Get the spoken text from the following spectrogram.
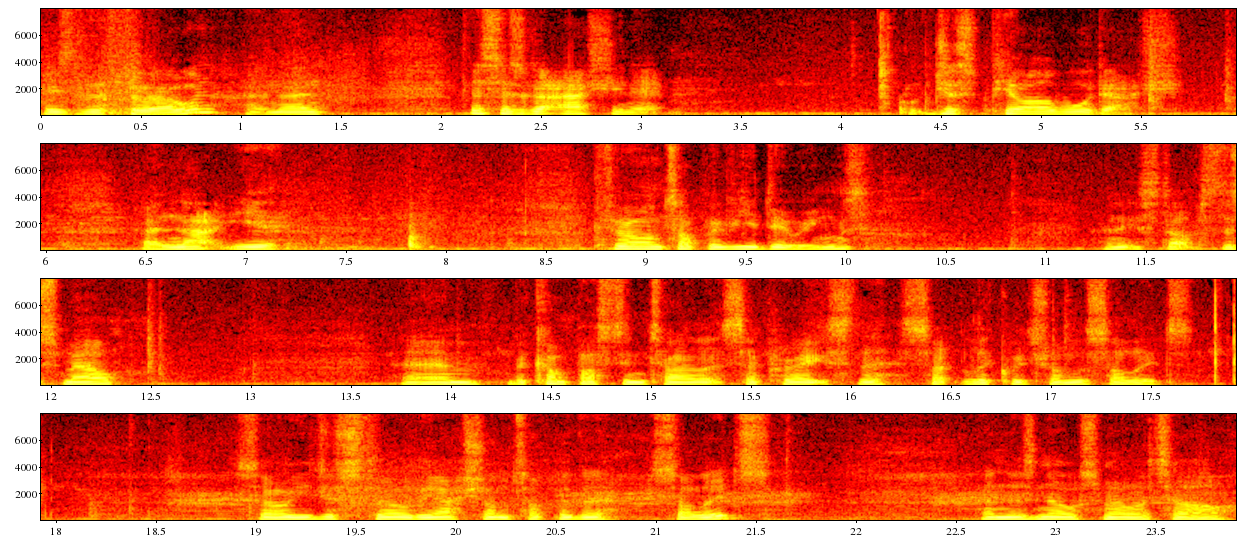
is the throne. And then this has got ash in it. Just pure wood ash. And that you throw on top of your doings. And it stops the smell. Um, the composting toilet separates the liquids from the solids. So you just throw the ash on top of the solids. And there's no smell at all.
